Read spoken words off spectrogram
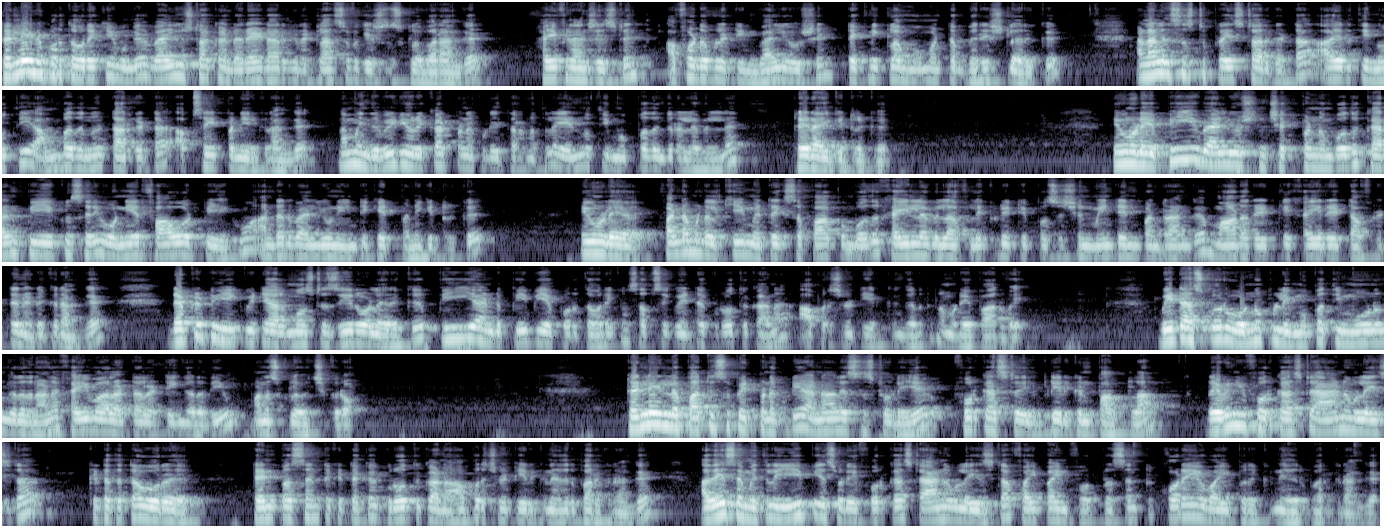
ட்ரெட்லைனை பொறுத்த வரைக்கும் இவங்க வேல்யூ ஸ்டாக் அண்ட் ரேடாருங்கிற கிளாசிஃபிகேஷன்ஸ்குள்ள வராங்க. High financial strength affordability in valuation டெக்னிக்கலாக மூமெண்டம் பெரிஸ்டில் இருக்குது அனாலிசிஸ்ட் ப்ரைஸ் டார்கெட்டாக ஆயிரத்தி நூற்றி ஐம்பதுன்னு டார்கெட்டை அப்சைட் பண்ணியிருக்கிறாங்க. நம்ம இந்த வீடியோ ரெக்கார்ட் பண்ணக்கூடிய தருணத்தில் எண்ணூற்றி முப்பதுங்கிற லெவலில் ட்ரேட் ஆகிக்கிட்டு இருக்கு. இவங்களுடைய பிஇ வேல்யூஷன் செக் பண்ணும்போது கரண்ட் பிஇக்கும் சரி ஒன் இயர் ஃபார்வர்ட் பிஇக்கும் அண்டர் வேல்யூன்னு இண்டிகேட் பண்ணிக்கிட்டு இருக்கு. இவங்களுடைய ஃபண்டமெண்டல் கீ மெட்ரிக்ஸை பார்க்கும்போது high level of liquidity position maintain பண்ணுறாங்க moderately high rate of return எடுக்கிறாங்க. டெப்ட் டு ஈக்விட்டி ஆல்மோஸ்ட் ஜீரோவில் இருக்குது பிஇ அண்ட் பிபிஐ பொறுத்த வரைக்கும் சப்சிக்வெண்ட்டாக க்ரோத்துக்கான ஆப்பர்ச்சுனிட்டி இருக்குங்கிறது நம்முடைய பார்வை. பீட்டா ஸ்கோர் ஒன்று புள்ளி முப்பத்தி மூணுங்கிறதுனால ஹை வாலட்டாலிட்டிங்கிறதையும் மனசுக்குள்ளே வச்சுக்கிறோம். ட்ரெண்ட்லைனில் பார்ட்டிசிபேட் பண்ணக்கூடிய அனாலிசிஸ்டோடைய ஃபோர்காஸ்ட் எப்படி இருக்குன்னு பார்க்கலாம். ரெவென்யூ ஃபோர்காஸ்ட் ஆனுவலைஸ்டாக கிட்டத்தட்ட ஒரு டென் பர்சன்ட் கிட்டக்க க்ரோத்துக்கான ஆப்பர்ச்சுனிட்டி இருக்குன்னு எதிர்பார்க்குறாங்க. அதே சமயத்தில் இபிஎஸ் உடைய ஃபோர்காஸ்ட் ஆனுவலைஸ்டாக ஃபைவ் பாயிண்ட் ஃபோர் பர்சன்ட் குறைய வாய்ப்பு இருக்குன்னு எதிர்பார்க்குறாங்க.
